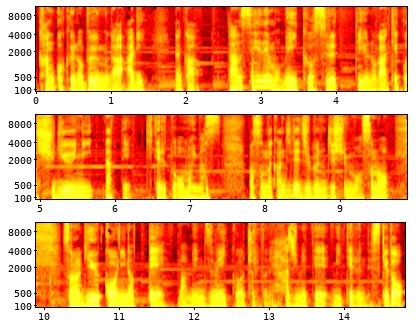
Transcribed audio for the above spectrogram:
韓国のブームがありなんか男性でもメイクをするっていうのが結構主流になってきてると思います。まあそんな感じで自分自身もそのその流行に乗って、まあ、メンズメイクをちょっとね始めてみてるんですけど、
